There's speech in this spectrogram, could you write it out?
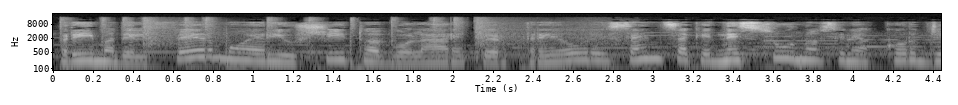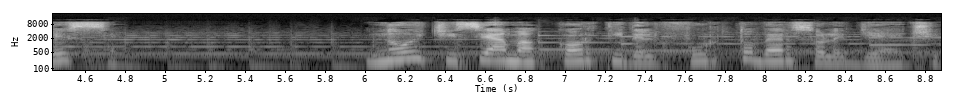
Prima del fermo è riuscito a volare per tre ore senza che nessuno se ne accorgesse. Noi ci siamo accorti del furto verso le 10,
